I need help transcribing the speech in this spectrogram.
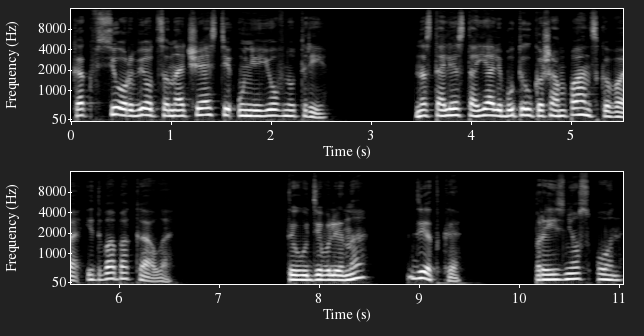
как все рвется на части у нее внутри. На столе стояли бутылка шампанского и два бокала. «Ты удивлена, детка?» – произнес он.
